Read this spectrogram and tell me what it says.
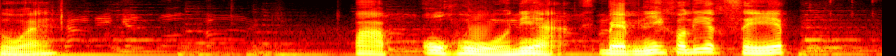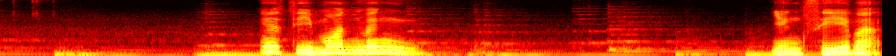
สวยปรับโอ้โห เนี่ย แบบนี้เขาเรียกเซฟ เนี่ยซีมอนแม่ง ยังเซฟอะ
